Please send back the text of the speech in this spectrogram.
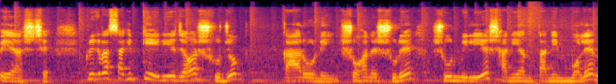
পেয়ে আসছে। ক্রিকেটার সাকিবকে এড়িয়ে যাওয়ার সুযোগ কারও নেই। সোহানের সুরে সুর মিলিয়ে সানিয়ান তানিম বলেন,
